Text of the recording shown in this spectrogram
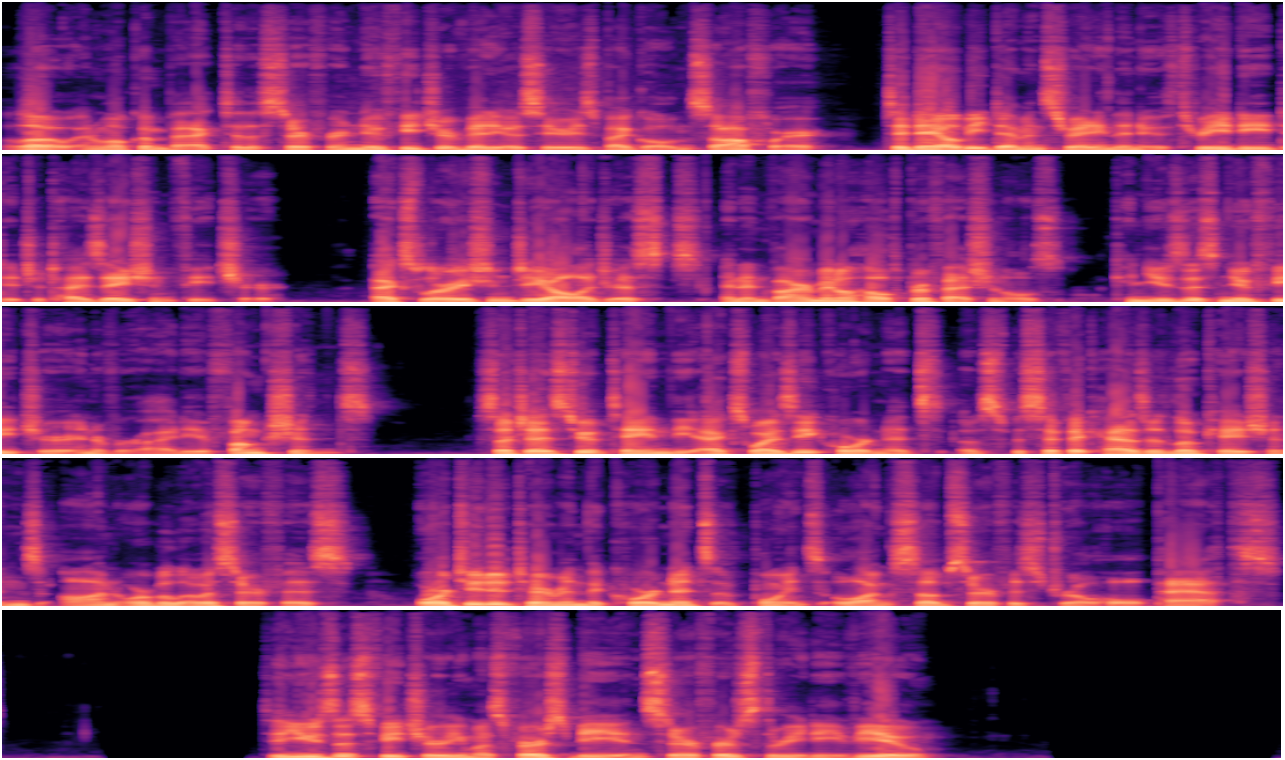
Hello and welcome back to the Surfer New Feature video series by Golden Software. Today I'll be demonstrating the new 3D digitization feature. Exploration geologists and environmental health professionals can use this new feature in a variety of functions, such as to obtain the XYZ coordinates of specific hazard locations on or below a surface, or to determine the coordinates of points along subsurface drill hole paths. To use this feature, you must first be in Surfer's 3D view.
